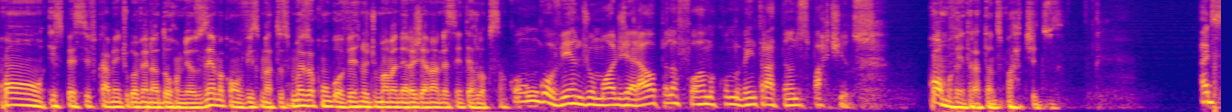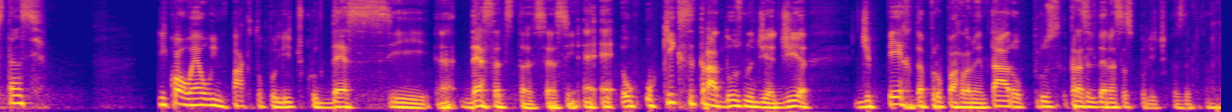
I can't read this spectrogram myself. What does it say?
Com especificamente o governador Romeu Zema, com o vice Matos Simões ou com o governo de uma maneira geral nessa interlocução? Com o governo de um modo geral, pela forma como vem tratando os partidos. Como vem tratando os partidos? A distância. E qual é o impacto político desse, é, dessa distância? Assim, é, é o, o que, que se traduz no dia a dia de perda para o parlamentar ou para as lideranças políticas, deputado?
